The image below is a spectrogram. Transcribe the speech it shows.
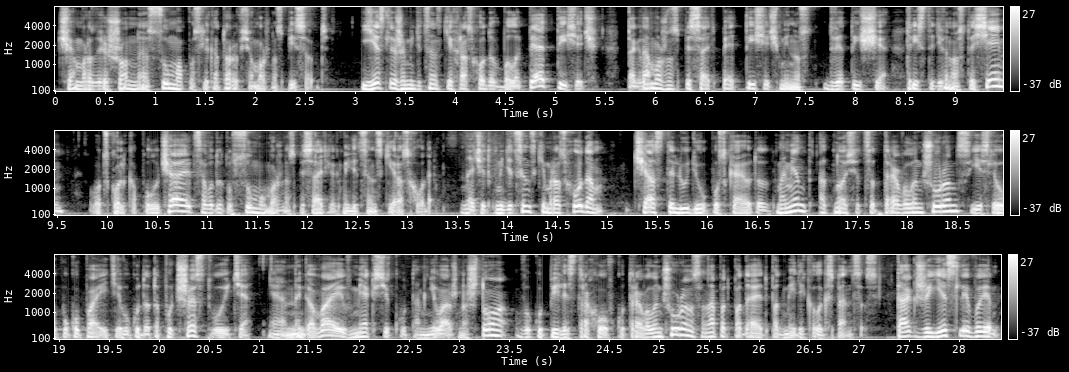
чем разрешенная сумма, после которой все можно списывать. Если же медицинских расходов было 5000, тогда можно списать 5000 минус 2397, вот сколько получается, вот эту сумму можно списать как медицинские расходы. Значит, к медицинским расходам часто люди упускают этот момент, относится travel insurance, если вы покупаете, вы куда-то путешествуете э, на Гавайи, в Мексику, там неважно что, вы купили страховку travel insurance, она подпадает под medical expenses. Также, если вы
